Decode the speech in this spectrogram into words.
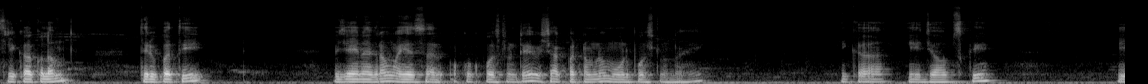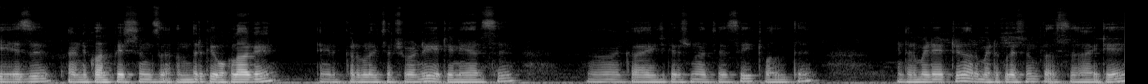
శ్రీకాకుళం తిరుపతి విజయనగరం వైఎస్ఆర్ ఒక్కొక్క పోస్ట్ ఉంటే విశాఖపట్నంలో మూడు పోస్టులు ఉన్నాయి. ఇక ఈ జాబ్స్కి ఏజ్ అండ్ క్వాలిఫికేషన్స్ అందరికీ ఒకలాగే. ఇక్కడ కూడా ఇచ్చారు చూడండి ఎయిటీన్ ఇయర్స్ ఇంకా ఎడ్యుకేషన్ వచ్చేసి twelfth intermediate or matriculation plus ITI.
